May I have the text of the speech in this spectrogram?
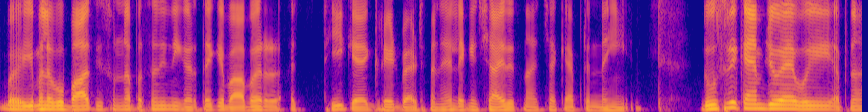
یہ مطلب وہ بات ہی سننا پسند ہی نہیں کرتے کہ بابر ٹھیک ہے گریٹ بیٹسمین ہے لیکن شاید اتنا اچھا کیپٹن نہیں ہے۔ دوسری کیمپ جو ہے وہی اپنا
